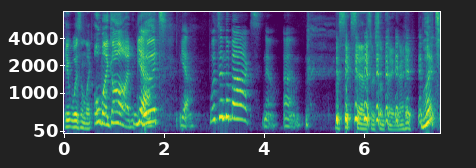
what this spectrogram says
it wasn't like, oh my god, Yeah. what? yeah. What's in the box? No. Um. The Sixth Sense or something, right? What?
